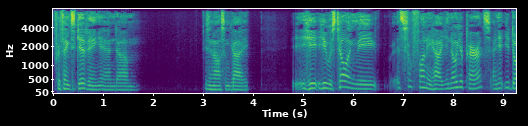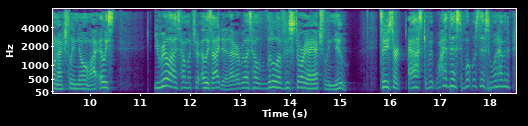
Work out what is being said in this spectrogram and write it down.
for Thanksgiving and, um, he's an awesome guy. He, he was telling me it's so funny how you know your parents and yet you don't actually know them. I, at least you realize how much, at least I did. I realized how little of his story I actually knew. So you start asking, wait, why this? And what was this? And what happened there?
